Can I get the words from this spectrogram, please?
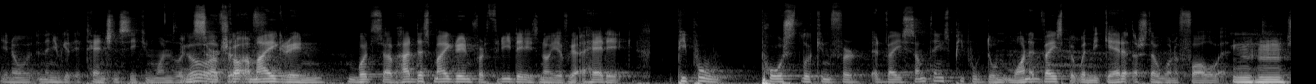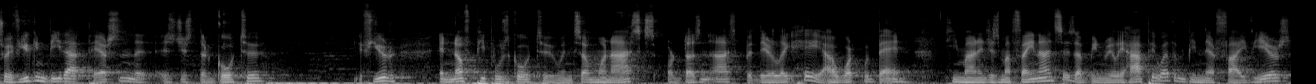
You know, and then you get the attention-seeking ones like, "Oh, I've got a migraine. What's I've had this migraine for three days. Now you've got a headache." People post looking for advice. Sometimes people don't want advice, but when they get it, they're still going to follow it. Mm-hmm. So if you can be that person that is just their go-to, if you're enough people's go-to when someone asks or doesn't ask, but they're like, "Hey, I work with Ben. He manages my finances. I've been really happy with him. Been there five years.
